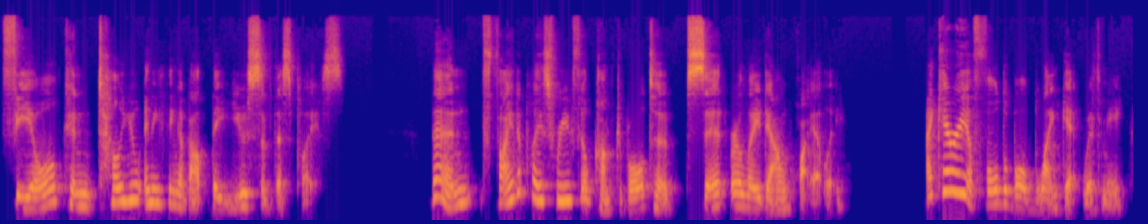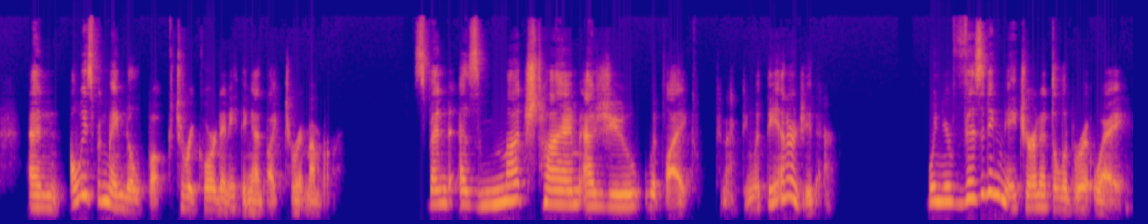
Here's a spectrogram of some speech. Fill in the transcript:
feel can tell you anything about the use of this place. Then find a place where you feel comfortable to sit or lay down quietly. I carry a foldable blanket with me and always bring my notebook to record anything I'd like to remember. Spend as much time as you would like connecting with the energy there. When you're visiting nature in a deliberate way,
